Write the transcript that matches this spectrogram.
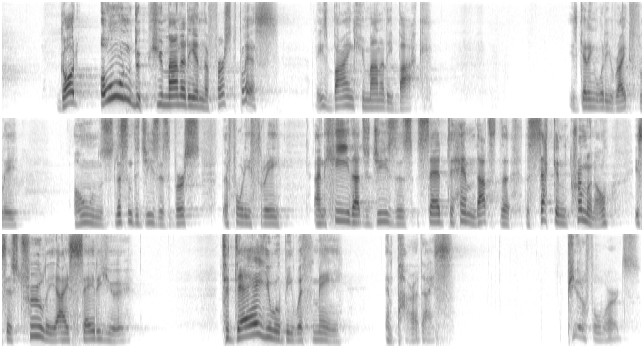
God owned humanity in the first place, He's buying humanity back. He's getting what he rightfully owns. Listen to Jesus, verse 43. And he, that's Jesus, said to him, that's the, the second criminal, he says, Truly I say to you, today you will be with me in paradise. Beautiful words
